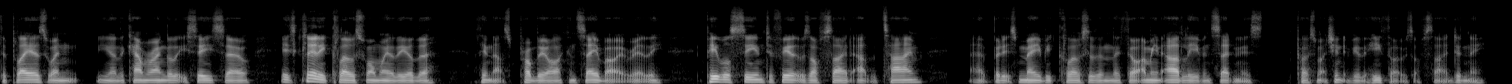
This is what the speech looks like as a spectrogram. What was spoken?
the players when you know the camera angle that you see. So it's clearly close one way or the other. I think that's probably all I can say about it. Really, people seem to feel it was offside at the time, uh, but it's maybe closer than they thought. I mean, Ardley even said in his post-match interview that he thought it was offside, didn't he?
